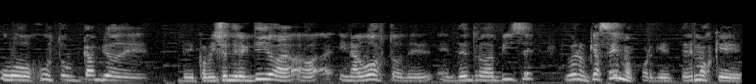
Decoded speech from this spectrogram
hubo justo un cambio de, de comisión directiva en agosto de, dentro de APICE. Y bueno, ¿qué hacemos? Porque tenemos que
